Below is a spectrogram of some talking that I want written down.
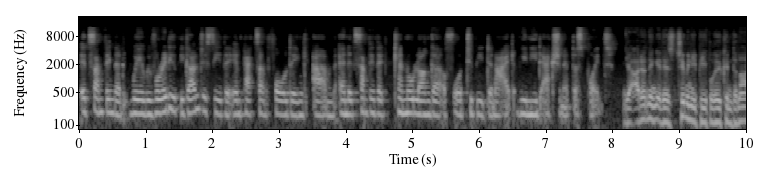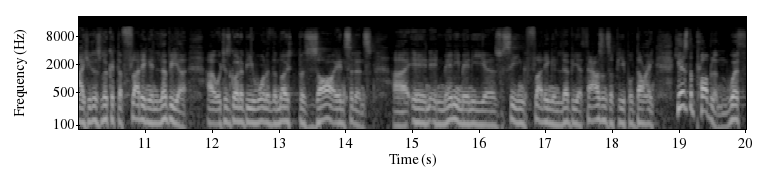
It's something that where we've already begun to see the impacts unfolding, um, and it's something that can no longer afford to be denied. We need action at this point. Yeah, I don't think there's too many people who can deny. You just look at the flooding in Libya, uh, which is going to be one of the most bizarre incidents uh, in, in many, many years, seeing flooding in Libya, thousands of people dying. Here's the problem with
